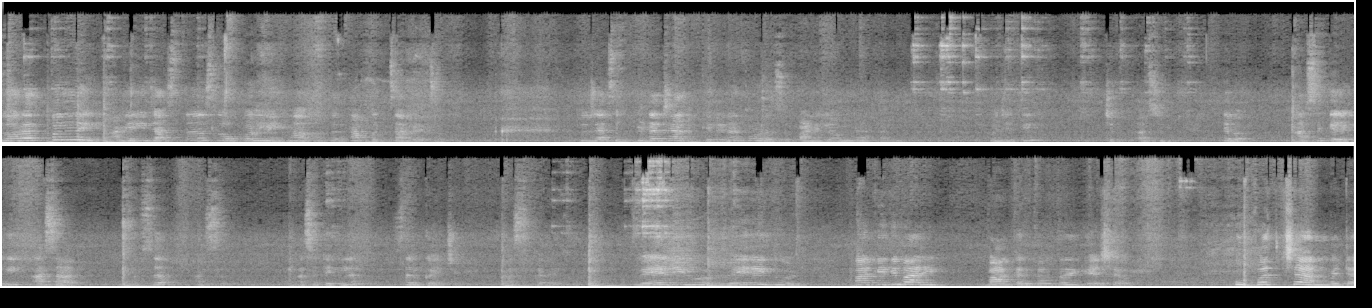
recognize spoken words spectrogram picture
जोरात पण नाही आणि जास्त स्लो पण नाही. हां असं तापत चालायचं. तू जास्त पिठाचे हात केले ना थोडंसं पाणी लावून घ्या म्हणजे ती चिप असू हे बघ असं केलं की असं हात असं असं. असं टेकलं सरकायचे. असं करायचं. व्हेरी गुड व्हेरी गुड हा किती बारीक भाकर करतो केशव. खूपच छान बेटा.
